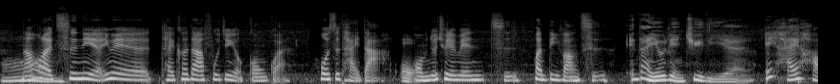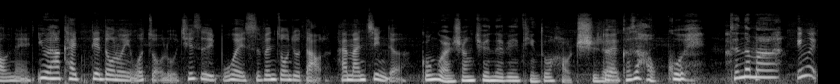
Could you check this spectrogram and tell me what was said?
哦然后后来吃腻了，因为台科大附近有公馆，或是台大，哦我们就去那边吃，换地方吃。哎，那有点距离耶。哎，还好呢，因为他开电动轮椅，我走路其实不会，十分钟就到了，还蛮近的。公馆商圈那边挺多好吃的。对，，可是好贵。真的吗？因为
